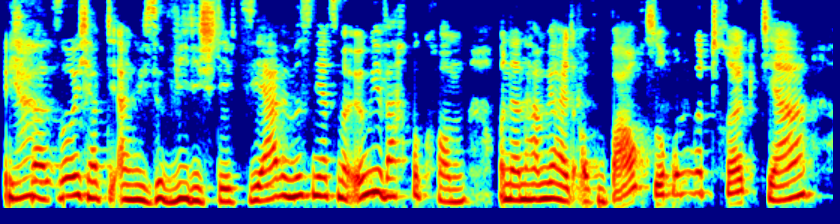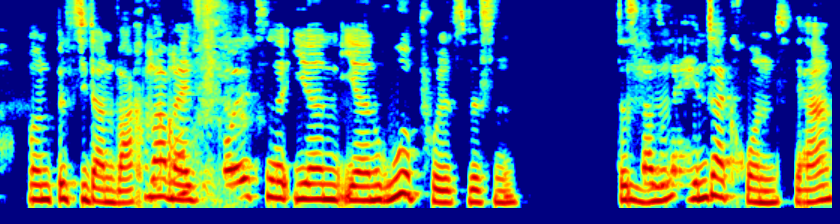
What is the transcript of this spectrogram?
Ich ja. war so, ich habe die Angst, so wie die schläft. Ja, wir müssen jetzt mal irgendwie wach bekommen. Und dann haben wir halt auf den Bauch so rumgedrückt, ja. Und bis sie dann wach war, weil sie wollte ihren, ihren Ruhepuls wissen. Das mhm. war so mhm. der Hintergrund, ja.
